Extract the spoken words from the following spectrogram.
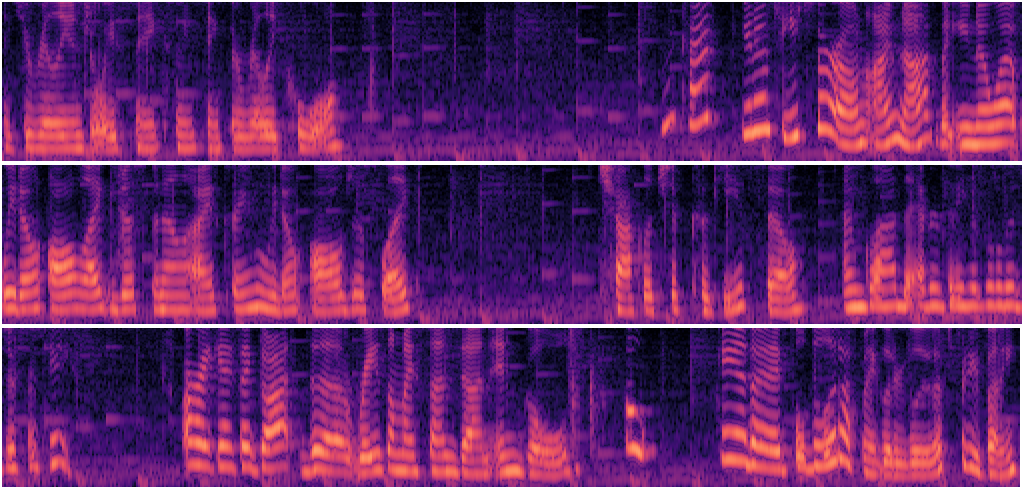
Like you really enjoy snakes and you think they're really cool? Okay, you know, to each their own. I'm not, but you know what? We don't all like just vanilla ice cream we don't all just like chocolate chip cookies. So I'm glad that everybody has a little bit different taste. All right, guys, I got the rays on My Sun done in gold. Oh, and I pulled the lid off my glitter glue. That's pretty funny.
